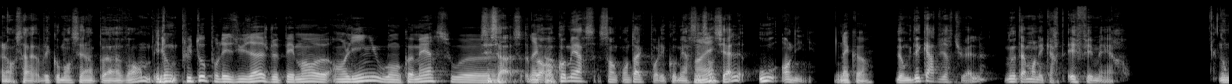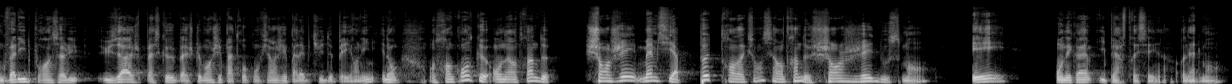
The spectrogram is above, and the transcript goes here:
Alors ça avait commencé un peu avant. mais Et donc plutôt pour des usages de paiement euh, en ligne ou en commerce ou euh, c'est ça. En D'accord. commerce, sans contact pour les commerces Ouais. essentiels, ou en ligne. D'accord. Donc des cartes virtuelles, notamment les cartes éphémères. Donc valides pour un seul usage parce que bah, justement j'ai pas trop confiance, j'ai pas l'habitude de payer en ligne. Et donc on se rend compte qu'on est en train de changer, même s'il y a peu de transactions, c'est en train de changer doucement. Et on est quand même hyper stressé, hein, honnêtement.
